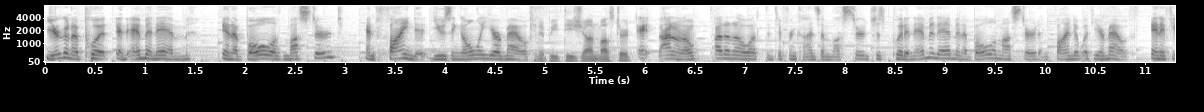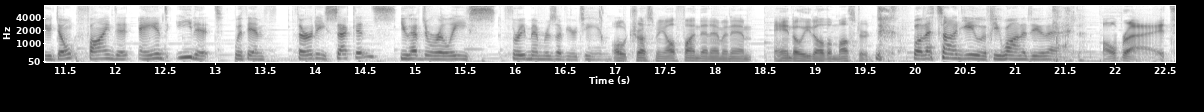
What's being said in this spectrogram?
You're gonna put an M&M in a bowl of mustard and find it using only your mouth. Can it be Dijon mustard? Eh, I don't know. I don't know what the different kinds of mustard. Just put an M&M in a bowl of mustard and find it with your mouth. And if you don't find it and eat it within 30 seconds, you have to release three members of your team. Oh, trust me, I'll find that M&M and I'll eat all the mustard. Well, that's on you if you want to do that. all right.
